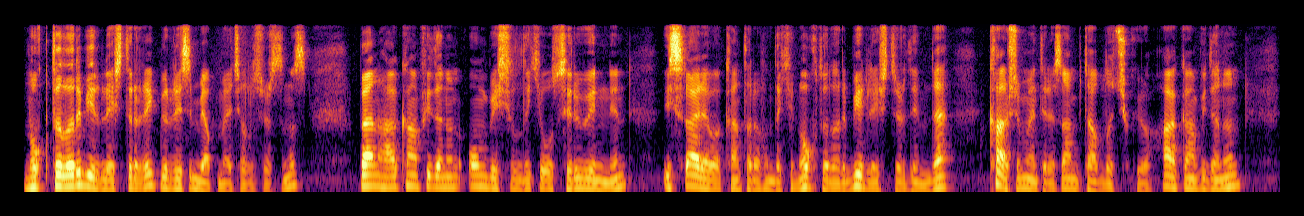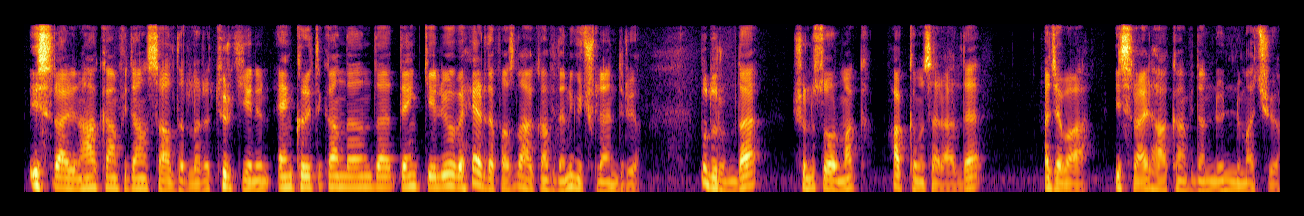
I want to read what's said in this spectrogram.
noktaları birleştirerek bir resim yapmaya çalışırsınız. Ben Hakan Fidan'ın 15 yıldaki o serüveninin İsrail'e bakan tarafındaki noktaları birleştirdiğimde karşıma enteresan bir tablo çıkıyor. Hakan Fidan'ın İsrail'in Hakan Fidan saldırıları Türkiye'nin en kritik anlarında denk geliyor ve her defasında Hakan Fidan'ı güçlendiriyor. Bu durumda şunu sormak hakkımız herhalde. Acaba İsrail Hakan Fidan'ın önünü mü açıyor?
